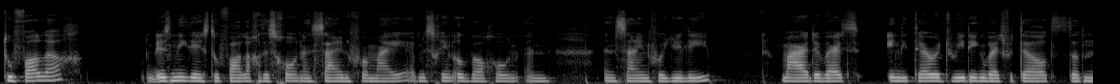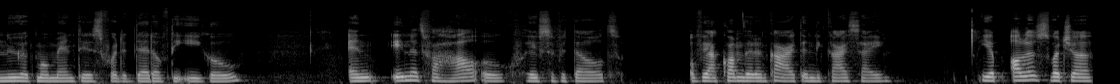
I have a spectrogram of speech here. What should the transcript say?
toevallig, het is niet eens toevallig, het is gewoon een sign voor mij. En misschien ook wel gewoon een, een sign voor jullie. Maar er werd in die tarot reading werd verteld dat nu het moment is voor de dead of the ego. En in het verhaal ook heeft ze verteld, of ja, kwam er een kaart en die kaart zei: Je hebt alles wat je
